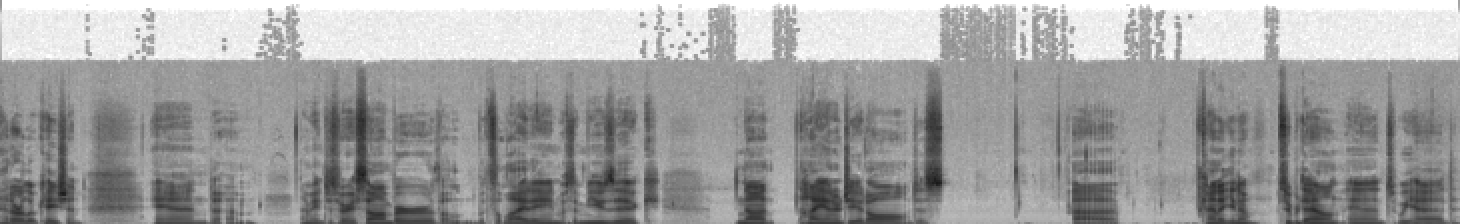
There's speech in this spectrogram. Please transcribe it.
at our location. And um, I mean, just very somber the, with the lighting, with the music, not high energy at all. Just uh, kind of, you know, super down. And we had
